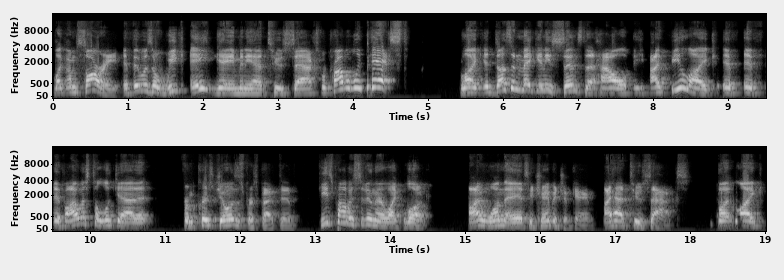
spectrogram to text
Like, I'm sorry, if it was a week eight game and he had two sacks, we're probably pissed. Like, it doesn't make any sense that how I feel like if if if I was to look at it from Chris Jones's perspective, he's probably sitting there like, look, I won the AFC championship game. I had two sacks. But like,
